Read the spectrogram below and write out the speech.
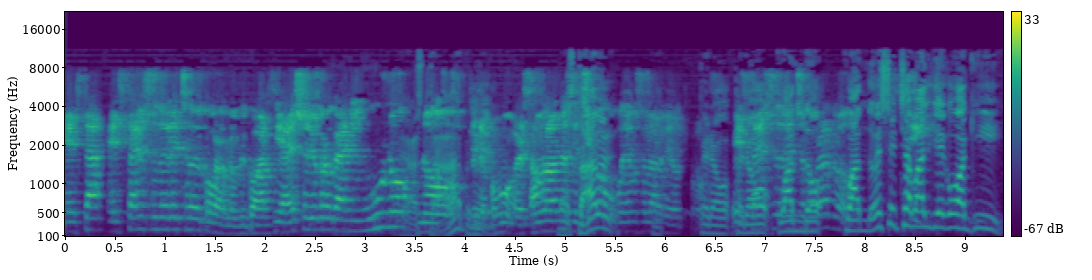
está, está en su derecho de cobrarlo, Kiko García. Eso yo creo que a ninguno no. Pero, como estamos hablando de ese chico, podemos hablar de otro. Pero, pero cuando, cuando ese chaval llegó aquí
